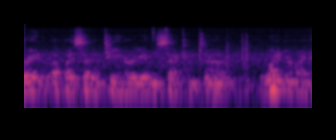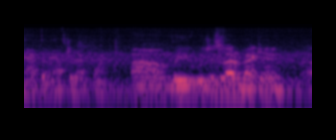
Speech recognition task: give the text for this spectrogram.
great, up by 17 early in the second. Uh, what in your mind happened after that point? Um, we, we just let them back in. Uh,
